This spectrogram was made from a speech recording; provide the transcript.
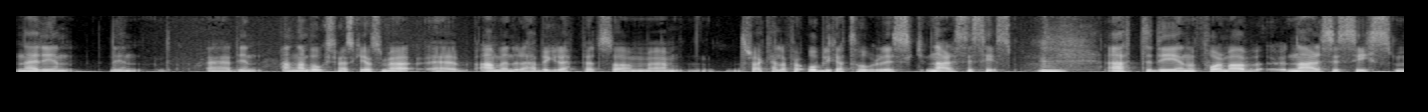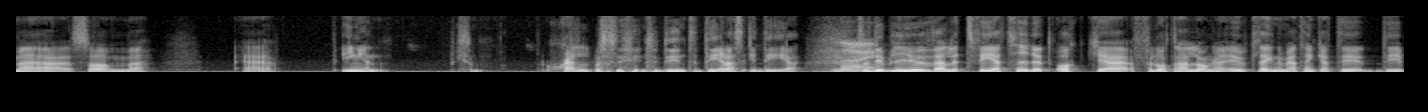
nej det är en, det är en, det är en annan bok som jag skrev som jag eh, använder det här begreppet som eh, tror jag kallar för obligatorisk narcissism. Mm. Att det är en form av narcissism eh, som eh, ingen liksom, själv, det är inte deras idé. Nej. Så det blir ju väldigt tvetydigt och eh, förlåt den här långa utläggningen men jag tänker att det, det är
